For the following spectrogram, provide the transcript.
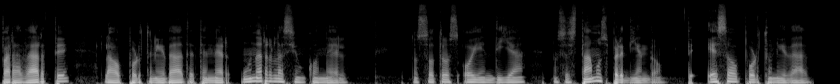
para darte la oportunidad de tener una relación con Él. Nosotros hoy en día nos estamos perdiendo de esa oportunidad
